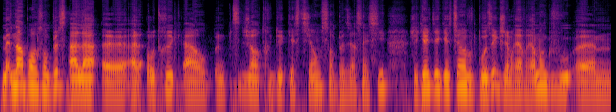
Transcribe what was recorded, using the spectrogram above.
Maintenant, passons plus à la, euh, au truc, à une petite genre truc de questions, si on peut dire ça ainsi. J'ai quelques questions à vous poser que j'aimerais vraiment que vous euh,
